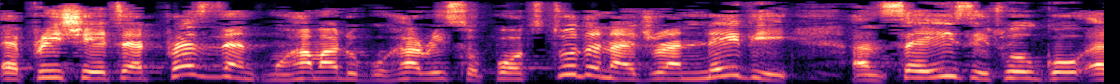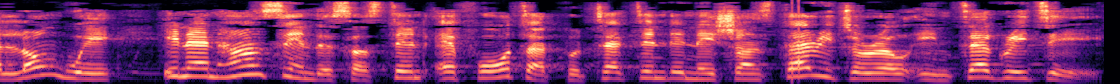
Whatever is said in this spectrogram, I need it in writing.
appreciated President Muhammadu Buhari's support to the Nigerian Navy and says it will go a long way in enhancing the sustained effort at protecting the nation's territorial integrity.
